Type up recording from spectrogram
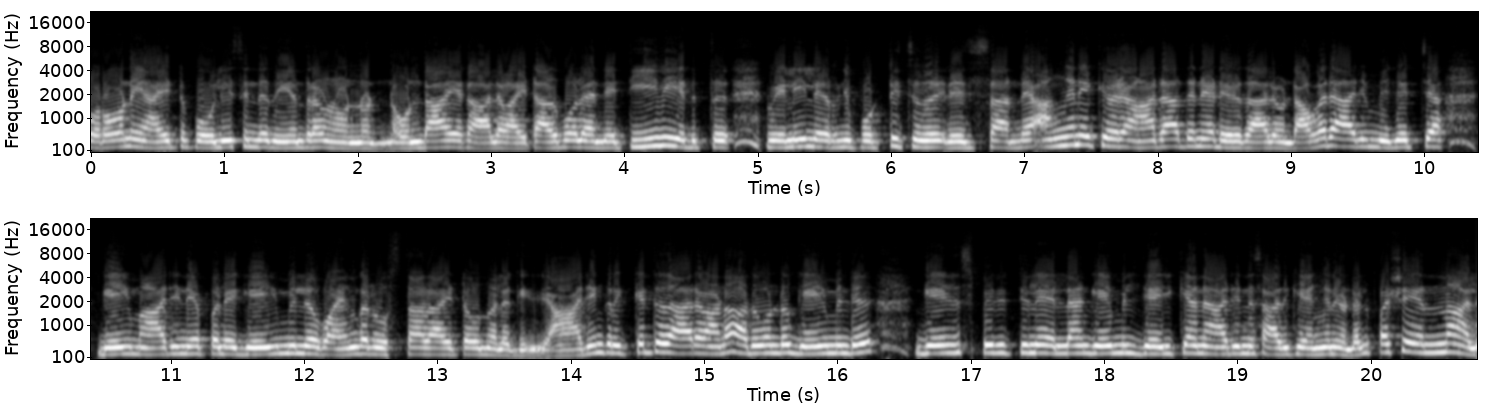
കൊറോണയായിട്ട് പോലീസിന്റെ നിയന്ത്രണം ഉണ്ട- ഉണ്ടായ കാലമായിട്ട് അതുപോലെ തന്നെ ടി വി എടുത്ത് വെളിയിൽ എറിഞ്ഞ് പൊട്ടിച്ചത് രജിസാറിന്റെ അങ്ങനെയൊക്കെ ഒരു ആരാധനയുടെ ഒരു കാലമുണ്ട്. അവരാരും മികച്ച ഗെയിം ആരിനെ പോലെ ഗെയിമിൽ ഭയങ്കര ഉസ്താദായിട്ടൊന്നുമല്ല ഗെ- ആര്യൻ ക്രിക്കറ്റ് താരമാണ്. അതുകൊണ്ട് ഗെയിമിന്റെ ഗെയിം സ്പിരിറ്റിൽ എല്ലാം ഗെയിമിൽ ജയിക്കാൻ ആര്യന് സാധിക്കുക എങ്ങനെയുണ്ടല്ലോ. പക്ഷേ എന്നാൽ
